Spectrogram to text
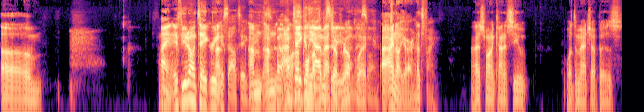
um, Fine. If you don't take Rikus, I'll take. I'm, I'm, but I'm on, taking pulling the up the matchup real quick. I, I know you are. That's fine. I just want to kind of see what the matchup is.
